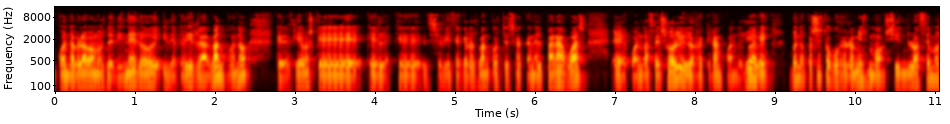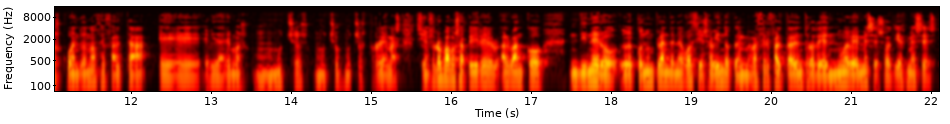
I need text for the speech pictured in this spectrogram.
cuando hablábamos de dinero y de pedirle al banco, ¿no? Que decíamos que, se dice que los bancos te sacan el paraguas eh, cuando hace sol y lo retiran cuando llueve. Bueno, pues esto ocurre lo mismo. Si lo hacemos cuando no hace falta, eh, evitaremos muchos, muchos, muchos problemas. Si nosotros vamos a pedir al banco dinero eh, con un plan de negocio sabiendo que me va a hacer falta dentro de nueve meses o diez meses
